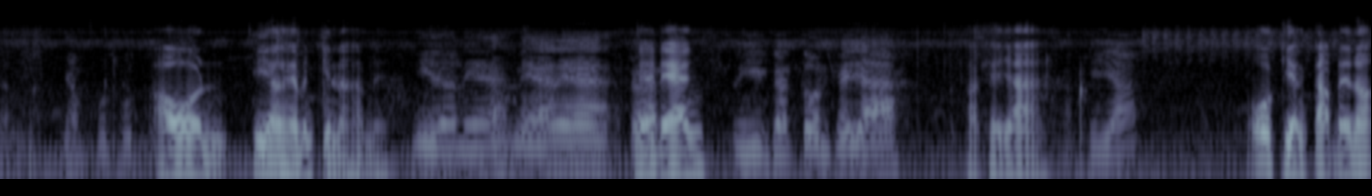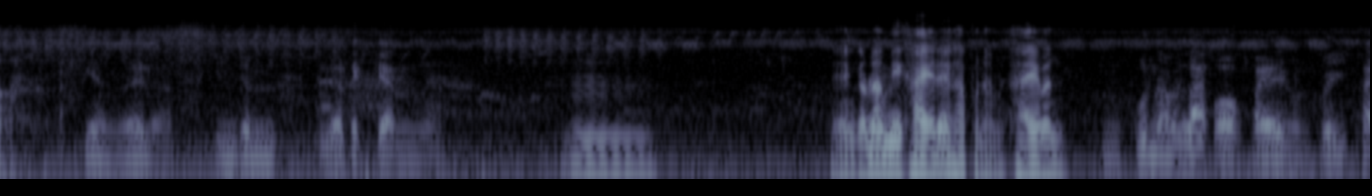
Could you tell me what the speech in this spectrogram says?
ครับยำพุดพุดเอาอีหยังให้มันกินล่ะครับเนี่ยนี่แหละเนี้ยเนี้ยเนี้ยเนื้อแดงตีกับต้นแค่ยาผักแค่ย่าแค่ยาโอ้เกี่ยงตับเลยเนาะเกี่ยงเลยเหรอกินจนเหลือแต่แก่นเนี่ยอืมเห็นกำลังมีไข่ด้วยครับผมนะไข่มันอืมคุณน่ะมันลากออกไปผมไปใคร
